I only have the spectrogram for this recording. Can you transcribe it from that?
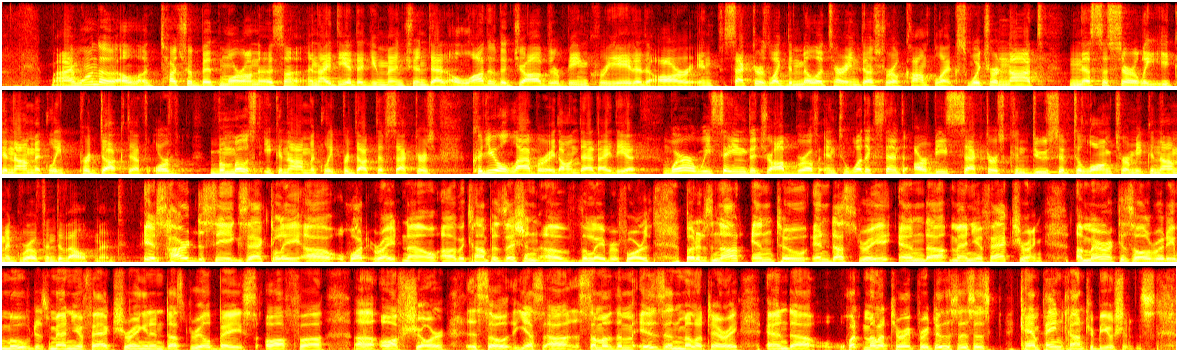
I want to uh, touch a bit more on an idea that you mentioned that a lot of the jobs are being created are in sectors like the military industrial complex, which are not necessarily economically productive or the most economically productive sectors. Could you elaborate on that idea? Where are we seeing the job growth, and to what extent are these sectors conducive to long term economic growth and development? It's hard to see exactly uh, what right now, uh, the composition of the labor force, but it's not into industry and uh, manufacturing. America's already moved its manufacturing and industrial base off uh, uh, offshore. So, yes, uh, some of them is in military, and what military produces is campaign contributions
